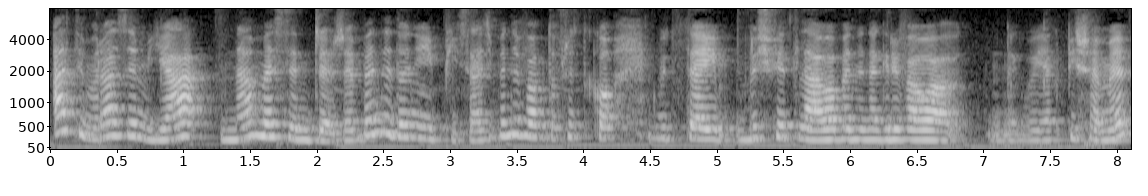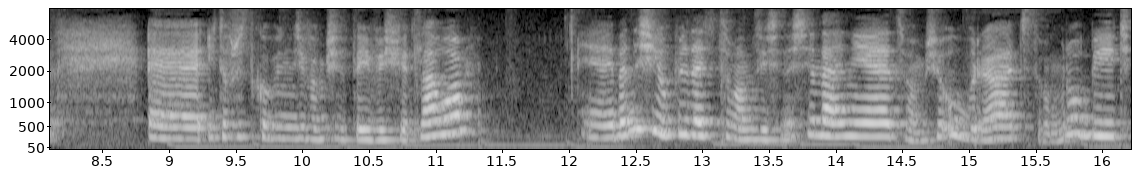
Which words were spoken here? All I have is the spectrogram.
a tym razem ja na Messengerze będę do niej pisać, będę Wam to wszystko jakby tutaj wyświetlała, będę nagrywała jakby jak piszemy e, i to wszystko będzie Wam się tutaj wyświetlało. E, Będę się ją pytać, co mam zjeść na śniadanie, co mam się ubrać, co mam robić.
